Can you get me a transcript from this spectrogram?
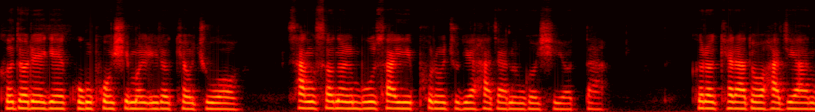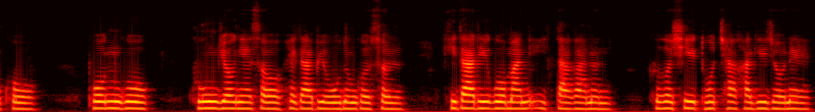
그들에게 공포심을 일으켜 주어 상선을 무사히 풀어주게 하자는 것이었다. 그렇게라도 하지 않고 본국 궁정에서 회답이 오는 것을 기다리고만 있다가는 그것이 도착하기 전에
